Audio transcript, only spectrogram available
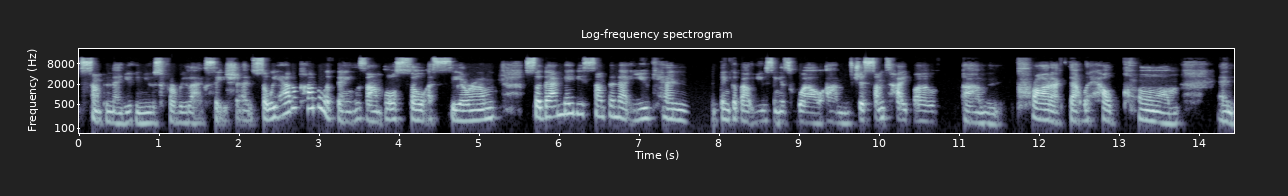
something that you can use for relaxation. So we have a couple of things, um, also a serum. So that may be something that you can think about using as well. Um, just some type of um, product that would help calm and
